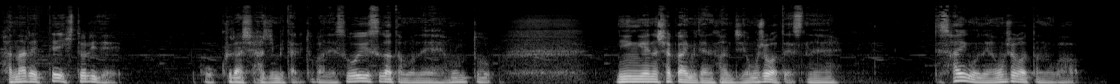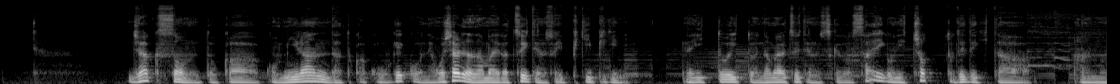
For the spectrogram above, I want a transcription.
離れて一人でこう暮らし始めたりとかねそういう姿もねほんと人間の社会みたいな感じで面白かったですね。で最後ね面白かったのがジャクソンとかこうミランダとかこう結構ねおしゃれな名前が付いてるんですよ一匹一匹に。ね、一頭一頭に名前が付いてるんですけど最後にちょっと出てきたあの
